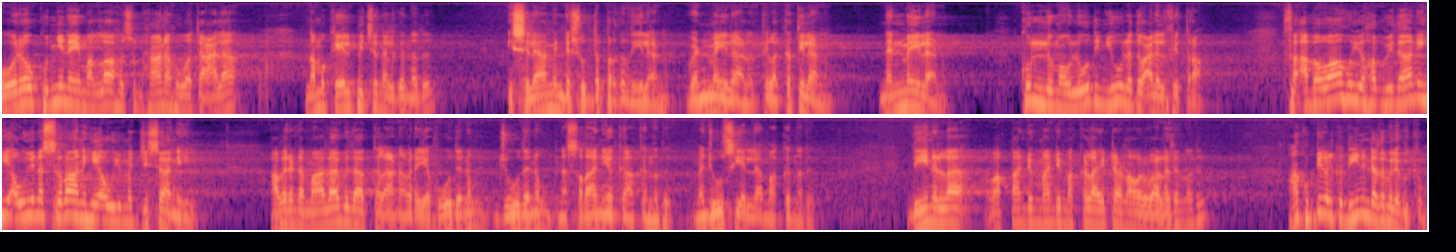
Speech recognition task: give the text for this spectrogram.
ഓരോ കുഞ്ഞിനെയും അള്ളാഹു സുബ്ഹാനഹുവ തആല നമുക്ക് ഏൽപ്പിച്ചു നൽകുന്നത് ഇസ്ലാമിന്റെ ശുദ്ധപ്രകൃതിയിലാണ് വെണ്മയിലാണ് തിളക്കത്തിലാണ് നന്മയിലാണ്. കുല്ലു മൗലൂദിൻ യൂലദു അലൽ ഫിത്ര. ഫഅബവാഹു യുഹവ്വിദാനിഹി ഔ യുനസ്സിറാനിഹി ഔ യുമജ്ജിസാനിഹി. അവരുടെ മാതാപിതാക്കളാണ് അവരെ യഹൂദനും ജൂതനും നസ്രാനിയൊക്കെ ആക്കുന്നത് മജൂസിയെല്ലാം ആക്കുന്നത് ദീനുള്ള വപ്പാന്റെ ഉമ്മാന്റെ മക്കളായിട്ടാണ് അവർ വളരുന്നത്. ആ കുട്ടികൾക്ക് ദീനിന്റെ അതവ് ലഭിക്കും.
